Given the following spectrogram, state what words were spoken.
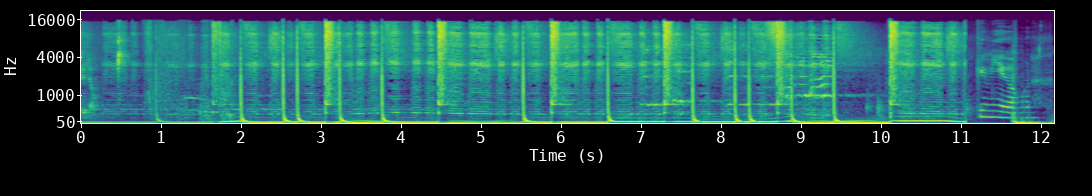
Chau, chau. Qué miedo, amor.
